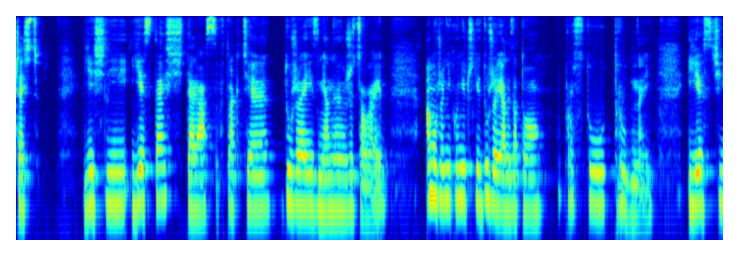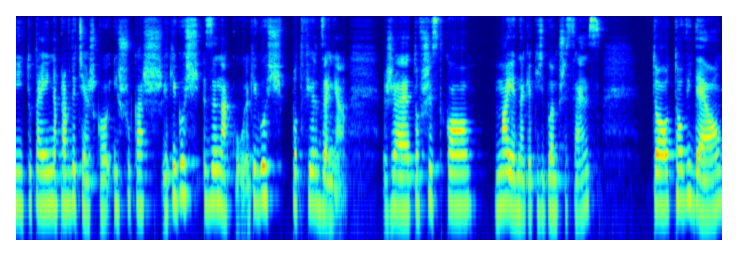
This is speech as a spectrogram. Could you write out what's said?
Cześć. Jeśli jesteś teraz w trakcie dużej zmiany życiowej, a może niekoniecznie dużej, ale za to po prostu trudnej i jest ci tutaj naprawdę ciężko i szukasz jakiegoś znaku, jakiegoś potwierdzenia, że to wszystko ma jednak jakiś głębszy sens, to to wideo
